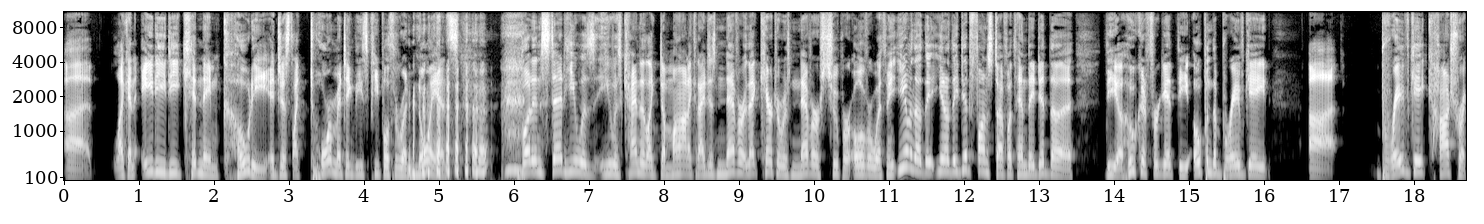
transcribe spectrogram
uh like an ADD kid named Cody and just like tormenting these people through annoyance. but instead he was he was kind of like demonic and I just never that character was never super over with me even though they you know they did fun stuff with him. They did the the uh, who could forget the open the Brave Gate uh Brave Gate Contra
